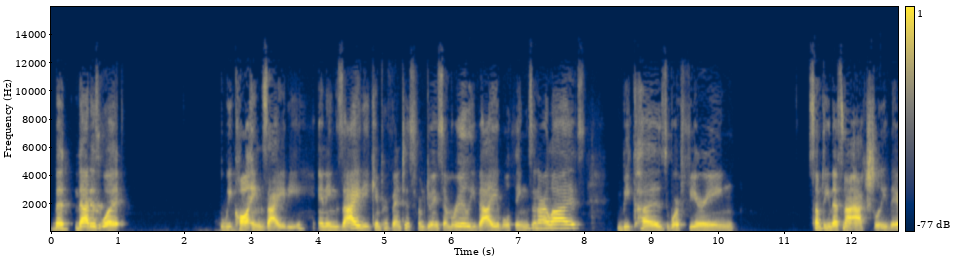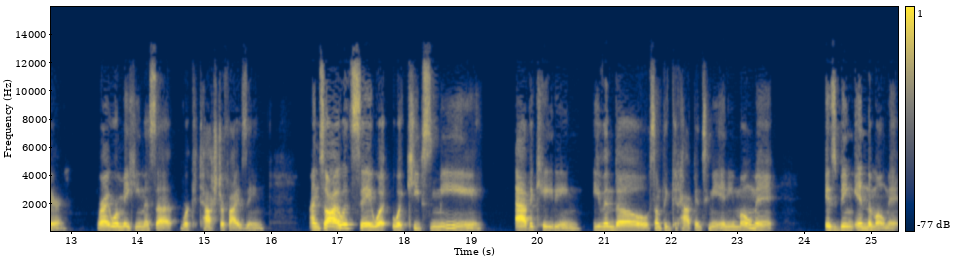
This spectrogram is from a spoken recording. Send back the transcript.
But mm-hmm. that is what we call anxiety. And anxiety can prevent us from doing some really valuable things in our lives because we're fearing something that's not actually there, right? We're making this up, we're catastrophizing. And so I would say what, what keeps me advocating, even though something could happen to me any moment, is being in the moment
